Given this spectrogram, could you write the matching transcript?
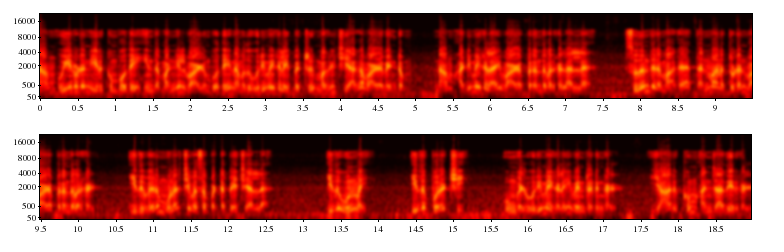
நாம் உயிருடன் இருக்கும்போதே இந்த மண்ணில் வாழும்போதே நமது உரிமைகளை பெற்று மகிழ்ச்சியாக வாழ வேண்டும். நாம் அடிமைகளாய் வாழ பிறந்தவர்கள் அல்ல. சுதந்திரமாக தன்மானத்துடன் வாழ பிறந்தவர்கள். இது வெறும் உணர்ச்சி வசப்பட்ட பேச்சு அல்ல. இது உண்மை. இது புரட்சி. உங்கள் உரிமைகளை வென்றெடுங்கள். யாருக்கும் அஞ்சாதீர்கள்.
